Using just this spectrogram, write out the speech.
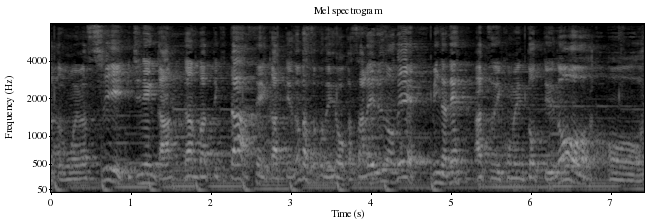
なと思いますし1年間頑張ってきた成果っていうのがそこで評価されるのでみんなね熱いコメントっていうのを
